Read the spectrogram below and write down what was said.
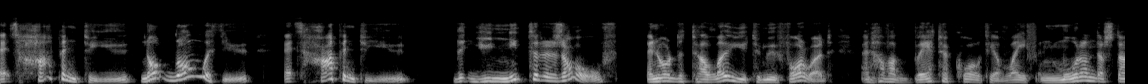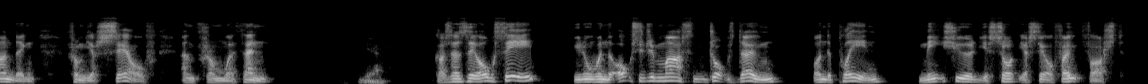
It's happened to you, not wrong with you. It's happened to you that you need to resolve in order to allow you to move forward and have a better quality of life and more understanding from yourself and from within. Yeah. Because as they all say, you know, when the oxygen mask drops down on the plane, make sure you sort yourself out first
